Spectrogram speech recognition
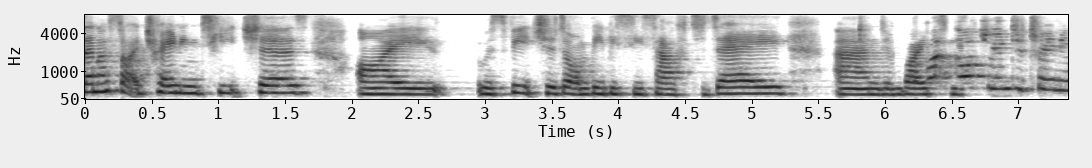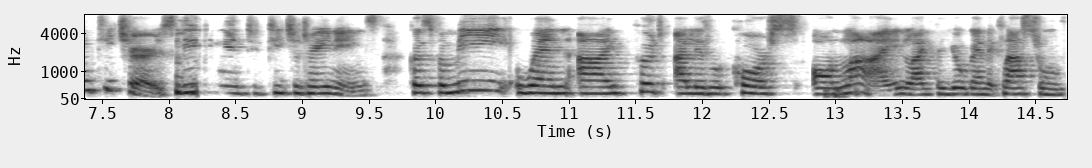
Then I started training teachers. I was featured on BBC South Today and invited. What got you into training teachers, leading into teacher trainings? Because for me, when I put a little course online, like the yoga in the classroom,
